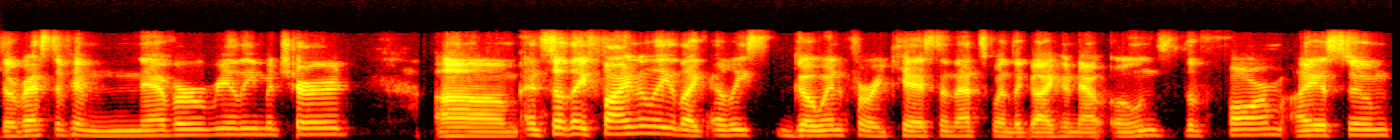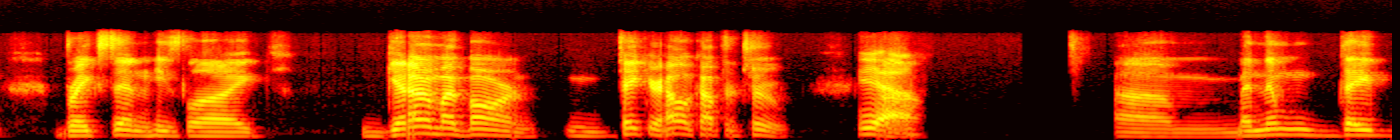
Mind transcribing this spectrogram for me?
the rest of him never really matured. Um, and so they finally like at least go in for a kiss, and that's when the guy who now owns the farm, I assume, breaks in. And he's like, "Get out of my barn! Take your helicopter too." yeah. Um, and then they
